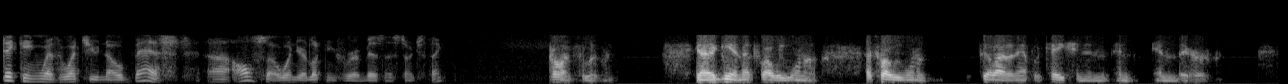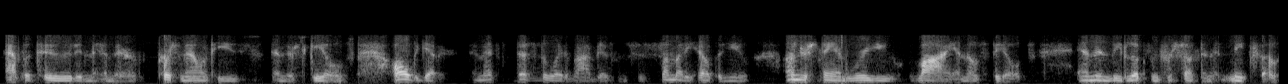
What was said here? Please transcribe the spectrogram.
sticking with what you know best. Uh, also, when you're looking for a business, don't you think? Oh, absolutely. Yeah. Again, that's why we want to. That's why we want to fill out an application and and and their aptitude and, and their personalities and their skills all together. And that's that's the way to buy a business is somebody helping you understand where you lie in those fields, and then be looking for something that meets those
